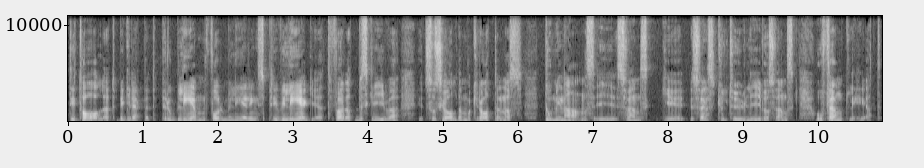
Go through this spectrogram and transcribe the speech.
80-talet begreppet problemformuleringsprivilegiet för att beskriva Socialdemokraternas dominans i svensk, eh, svensk kulturliv och svensk offentlighet.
